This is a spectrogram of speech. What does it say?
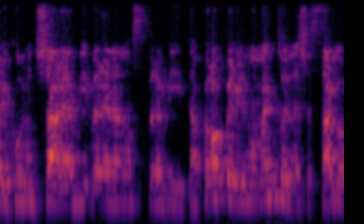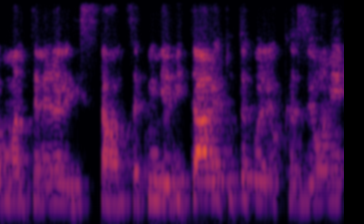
ricominciare a vivere la nostra vita, però per il momento è necessario mantenere le distanze, quindi evitare tutte quelle occasioni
